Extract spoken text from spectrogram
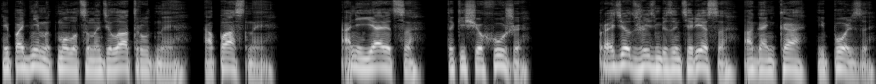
и поднимут молодца на дела трудные, опасные. Они явятся, так еще хуже. Пройдет жизнь без интереса, огонька и пользы.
